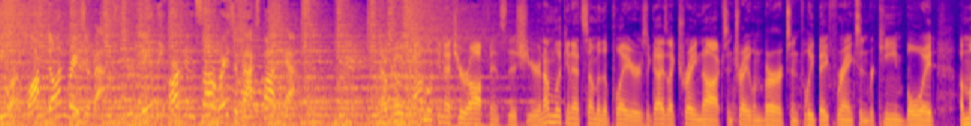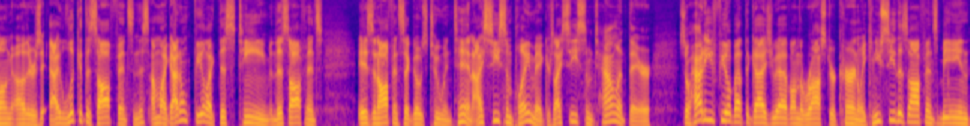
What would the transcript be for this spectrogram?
You are Locked On Razorbacks, your daily Arkansas Razorbacks podcast. Now, Coach, I'm looking at your offense this year, and I'm looking at some of the players, the guys like Trey Knox and Treylon Burks and Felipe Franks and Rakeem Boyd, among others. I look at this offense, and this I'm like, I don't feel like this team and this offense – is an offense that goes two and ten. I see some playmakers. I see some talent there. So how do you feel about the guys you have on the roster currently? Can you see this offense being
